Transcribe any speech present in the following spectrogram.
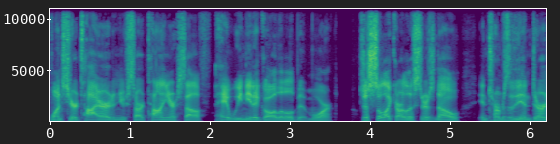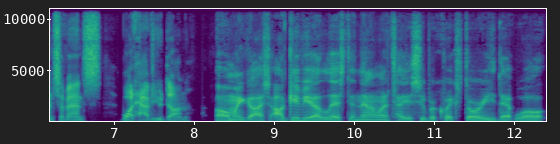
once you're tired and you start telling yourself, hey, we need to go a little bit more. Just so like our listeners know, in terms of the endurance events, what have you done? Oh my gosh. I'll give you a list and then I want to tell you a super quick story that will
